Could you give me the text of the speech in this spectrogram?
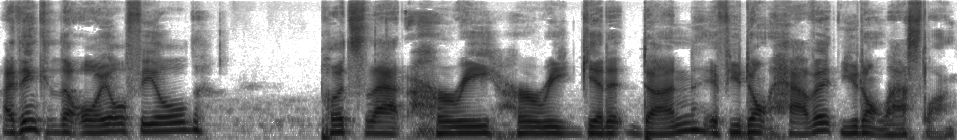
I think the oil field puts that hurry hurry get it done. If you don't have it, you don't last long.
